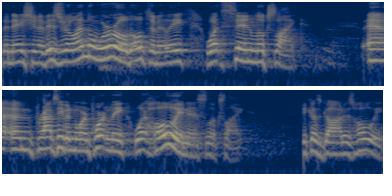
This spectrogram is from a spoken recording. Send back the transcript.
the nation of Israel and the world ultimately what sin looks like. And, and perhaps even more importantly, what holiness looks like because God is holy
